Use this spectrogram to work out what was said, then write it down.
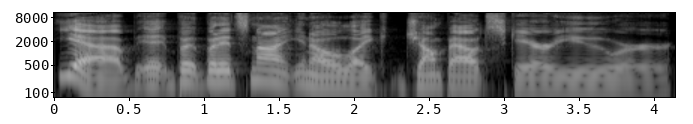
yeah, it, but but it's not you know like jump out, scare you, or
